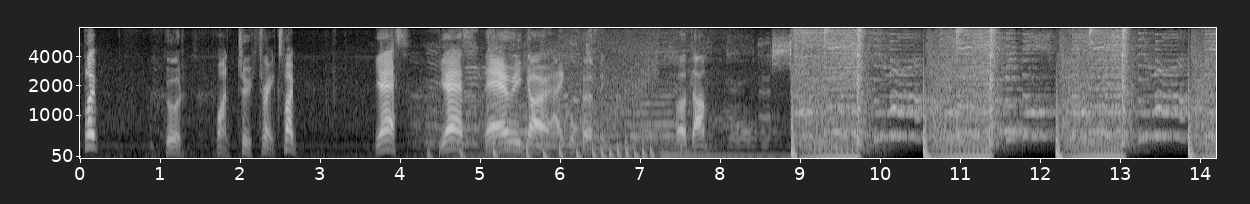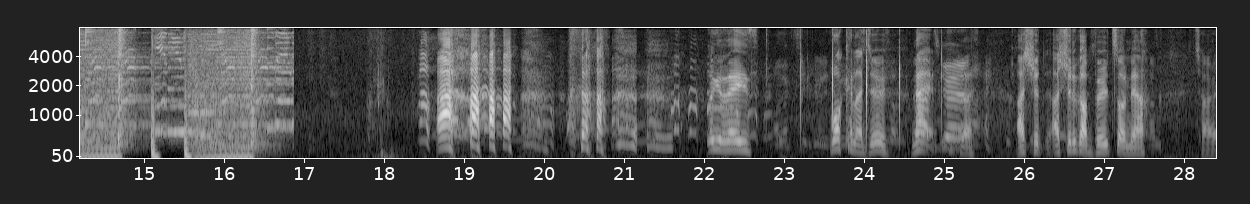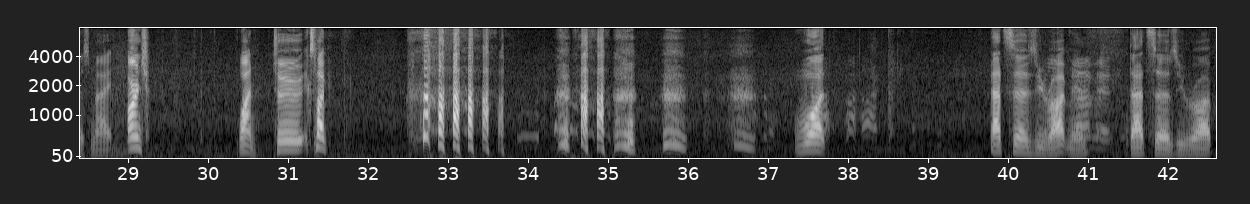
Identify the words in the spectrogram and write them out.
Bloop. Good. One, two, three. Explode. Yes. Yes. There we go. Angle perfect. Well done. Look at these. What can I do? No, no. I should I should have got boots on now. Toes, mate. Orange. One, two, explode. What? That serves you right, man. That serves you right.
